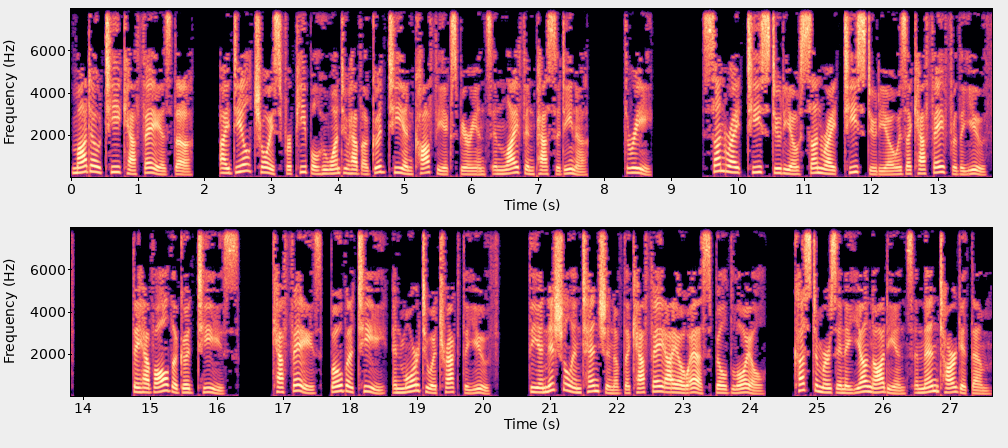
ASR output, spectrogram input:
Motto Tea Cafe is the ideal choice for people who want to have a good tea and coffee experience in life in Pasadena. 3. Sunright Tea Studio Sunright Tea Studio is a cafe for the youth. They have all the good teas, cafes, boba tea, and more to attract the youth. The initial intention of the Cafe IOS build loyal customers in a young audience and then target them.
